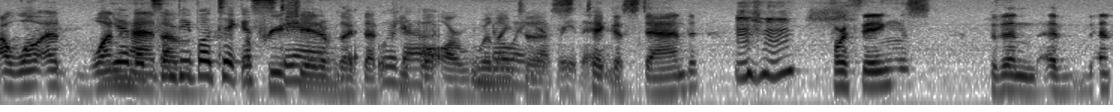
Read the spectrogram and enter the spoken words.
I want at one yeah, hand but some I'm people take a appreciative stand like that people are willing to everything. take a stand mm-hmm. for things, but then uh, then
